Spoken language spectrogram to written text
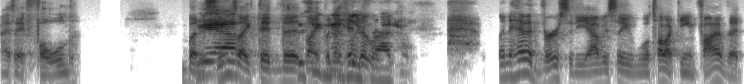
I say fold, but it Yeah. seems like they, the like when they hit fragile. when they have adversity, obviously we'll talk about game five, that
